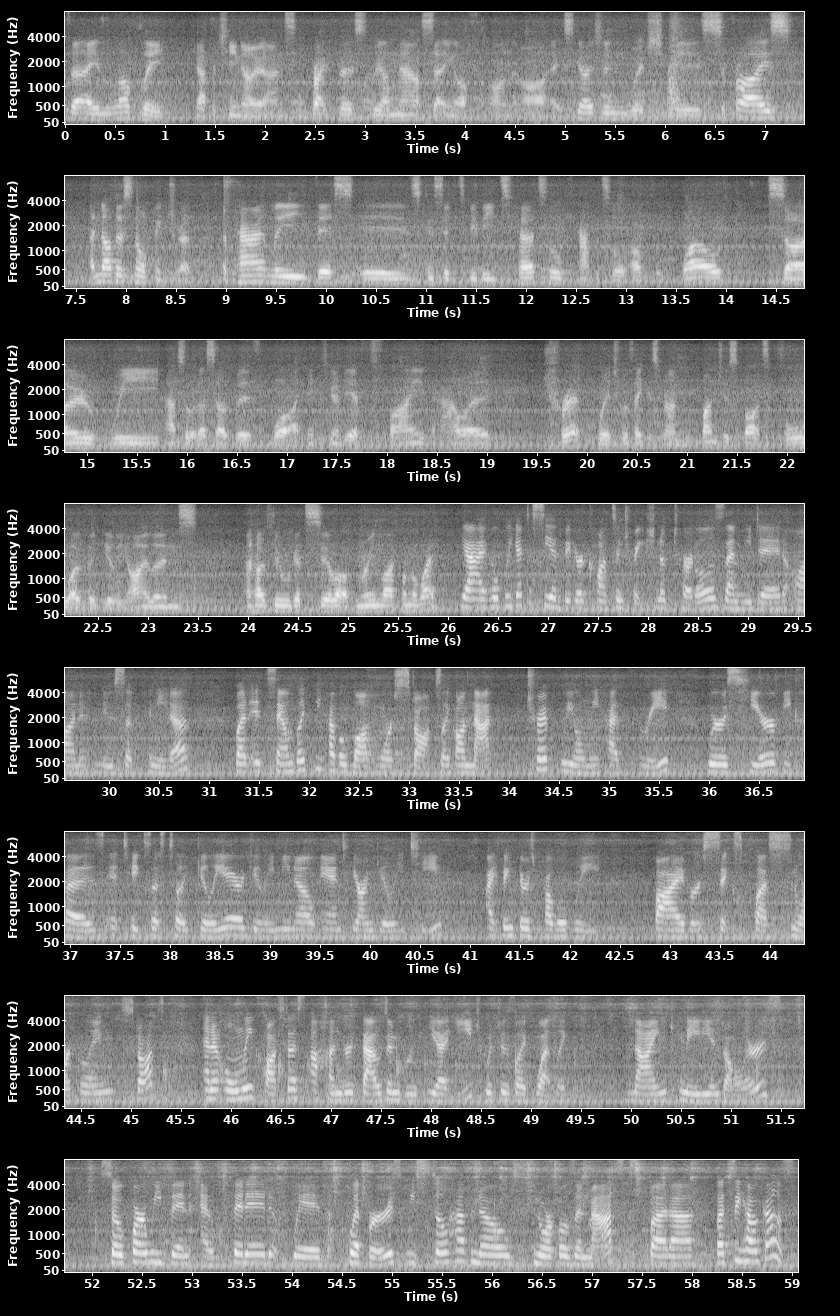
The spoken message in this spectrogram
After a lovely cappuccino and some breakfast, we are now setting off on our excursion, which is, surprise, another snorkeling trip. Apparently, this is considered to be the turtle capital of the world, so we have sorted ourselves with what I think is going to be a five hour trip, which will take us around a bunch of spots all over the Gili Islands, and hopefully, we'll get to see a lot of marine life on the way. Yeah, I hope we get to see a bigger concentration of turtles than we did on Nusa Penida, but it sounds like we have a lot more stops. Like on that trip, we only had three, whereas here, because it takes us to like Gili Air, Gili Meno, and here on Gili T, I think there's probably five or six plus snorkeling stops, and it only cost us a hundred thousand rupiah each, which is like what, like nine Canadian dollars. So far, we've been outfitted with flippers. We still have no snorkels and masks, but uh, let's see how it goes.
